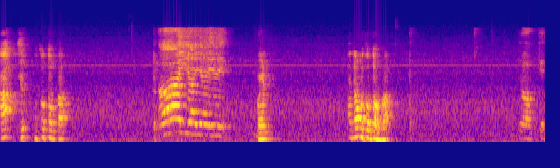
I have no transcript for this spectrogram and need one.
Ah, je... on t'entend pas. Aïe, aïe, aïe, aïe. Ouais. Ah non, on t'entend pas. Ok.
